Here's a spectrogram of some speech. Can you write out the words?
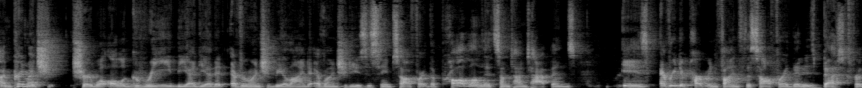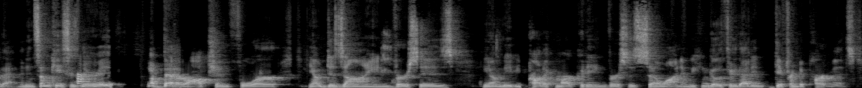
I'm pretty much sure we'll all agree the idea that everyone should be aligned, everyone should use the same software. The problem that sometimes happens is every department finds the software that is best for them. And in some cases uh-huh. there is a better option for, you know, design versus, you know, maybe product marketing versus so on. And we can go through that in different departments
